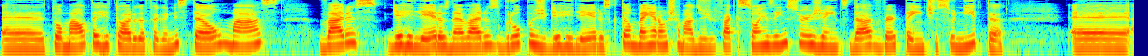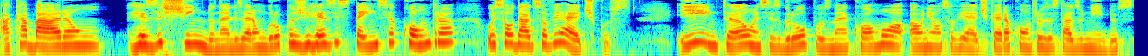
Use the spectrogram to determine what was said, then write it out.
é, tomar o território do Afeganistão, mas vários guerrilheiros, né, vários grupos de guerrilheiros que também eram chamados de facções insurgentes da vertente sunita, é, acabaram resistindo, né? Eles eram grupos de resistência contra os soldados soviéticos. E então esses grupos, né, como a União Soviética era contra os Estados Unidos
